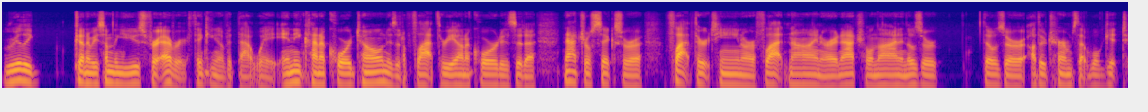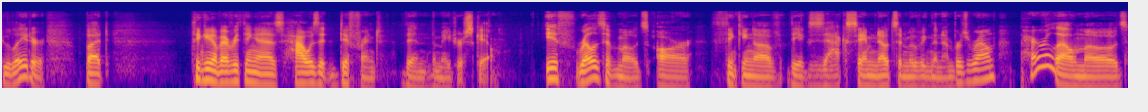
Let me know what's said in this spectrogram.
really going to be something you use forever, thinking of it that way. Any kind of chord tone, is it a flat three on a chord? Is it a natural six or a flat 13 or a flat nine or a natural nine? And those are, those are other terms that we'll get to later. But thinking of everything as how is it different than the major scale? If relative modes are thinking of the exact same notes and moving the numbers around, parallel modes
